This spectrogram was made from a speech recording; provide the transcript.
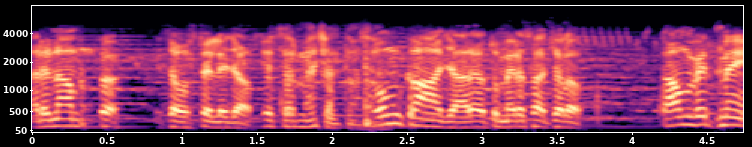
अरे नाम इसे हॉस्टल ले जाओ। सर मैं चलता हूँ तुम कहाँ जा रहे हो? तुम मेरे साथ चलो। कम विथ मी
